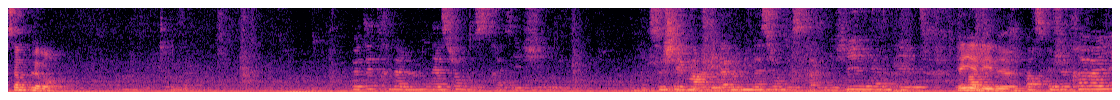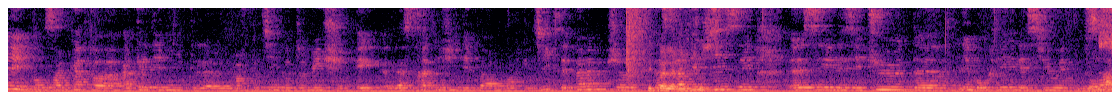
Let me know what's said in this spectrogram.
Simplement. Peut-être la nomination de stratégie, ce schéma et la nomination de stratégie, parce que j'ai travaillé dans un cadre académique, le marketing automation et la stratégie des parts marketing, c'est pas la même chose. La stratégie, euh, c'est les études, les mots-clés, les SEO et tout ça.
